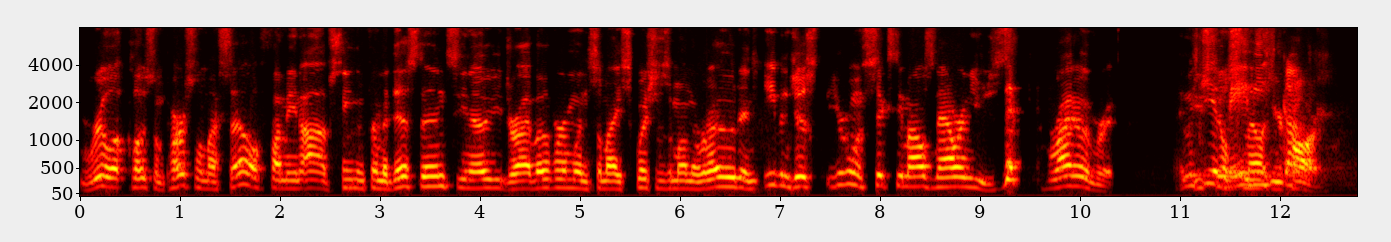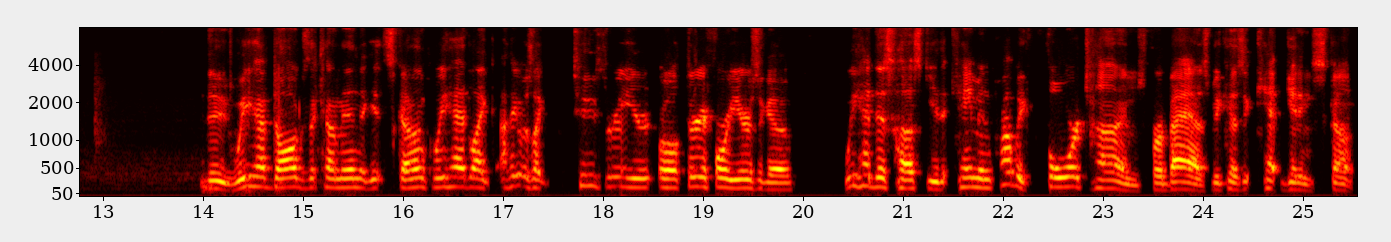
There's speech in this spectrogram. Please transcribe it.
real up close and personal myself. I mean, I've seen them from a distance. You know, you drive over them when somebody squishes them on the road, and even just you're going 60 miles an hour and you zip right over it. Let me You see a still baby smell in your skunk. car. Dude, we have dogs that come in that get skunk. We had like I think it was like two, three years, well, three or four years ago. We had this husky that came in probably four times for baths because it kept getting skunked.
